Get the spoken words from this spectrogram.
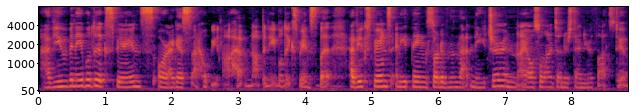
Have you been able to experience, or I guess I hope you not, have not been able to experience, but have you experienced anything sort of in that nature? And I also wanted to understand your thoughts too.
